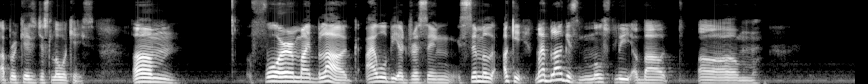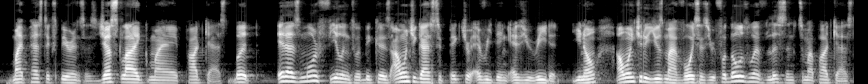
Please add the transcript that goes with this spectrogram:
uppercase, just lowercase. Um for my blog, I will be addressing similar okay, my blog is mostly about um my past experiences, just like my podcast, but it has more feeling to it because I want you guys to picture everything as you read it. You know, I want you to use my voice as you. For those who have listened to my podcast,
